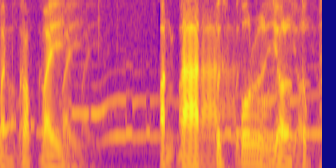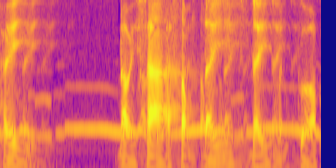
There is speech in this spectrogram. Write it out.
មិនគប្បី អណ្ដាតពឹសពុលយល់ទុកភ័យដោយសារសំដីស្ដីមិនគប់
